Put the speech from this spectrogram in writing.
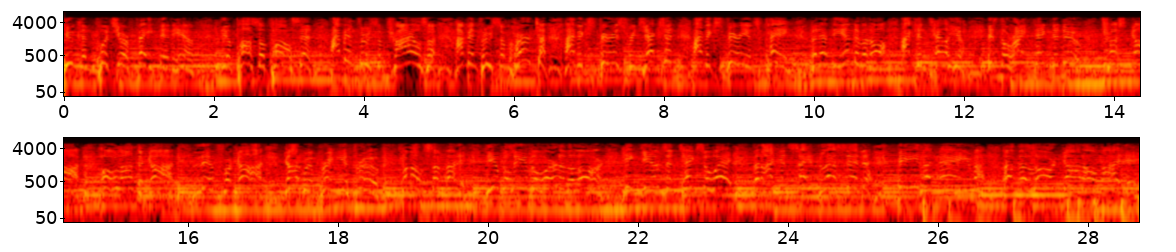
You can put your faith in Him. The Apostle Paul said, I've been through some trials. I've been through some hurt. I've experienced rejection. I've experienced pain. But at the end of it all, I can tell you it's the right thing to do. Trust God. Hold on to God. Live for God. God will bring you through. Come on, somebody. Do you believe the word of the Lord? He gives and takes away. But I can say, Blessed be the name of the Lord God Almighty.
